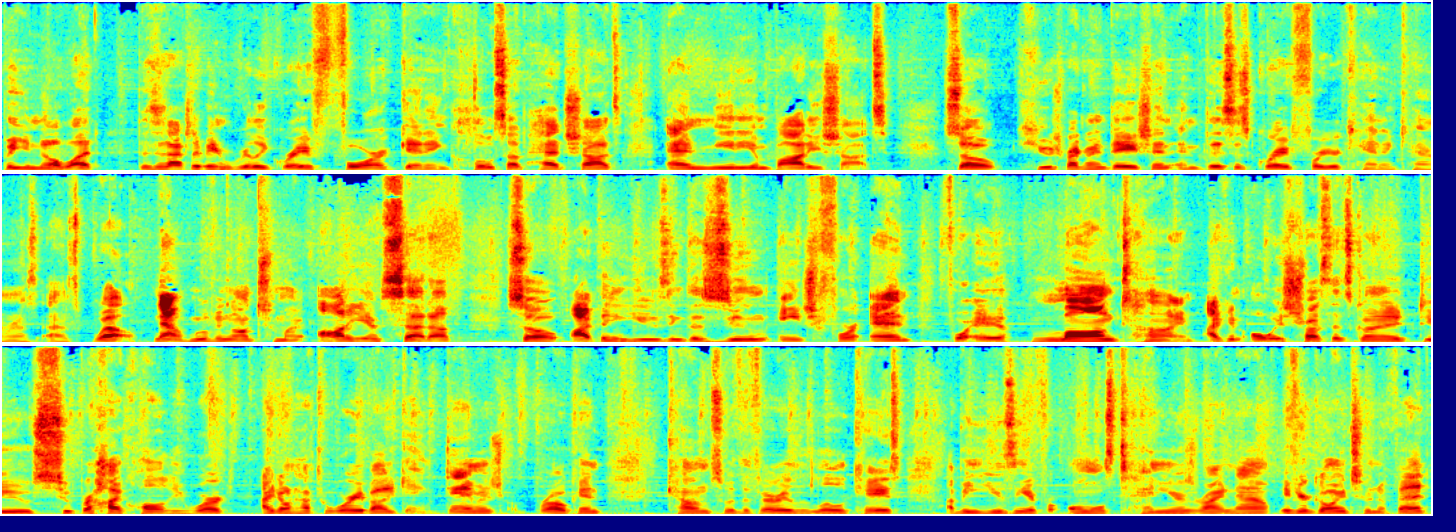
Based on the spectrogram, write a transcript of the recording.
But you know what? This has actually been really great for getting close-up headshots and medium body shots. So huge recommendation and this is great for your Canon cameras as well. Now moving on to my audio setup. So I've been using the Zoom H4n for a long time. I can always trust it's going to do super high quality work. I don't have to worry about it getting damaged or broken comes with a very little case. I've been using it for almost 10 years right now. If you're going to an event,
